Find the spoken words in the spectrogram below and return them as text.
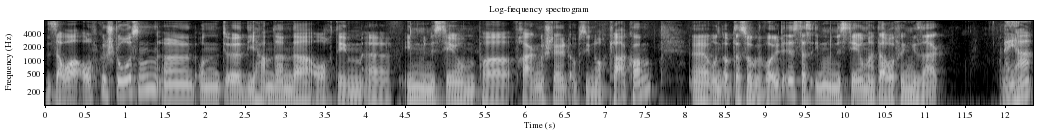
sauer aufgestoßen äh, und äh, die haben dann da auch dem äh, Innenministerium ein paar Fragen gestellt, ob sie noch klarkommen und ob das so gewollt ist. Das Innenministerium hat daraufhin gesagt, naja,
